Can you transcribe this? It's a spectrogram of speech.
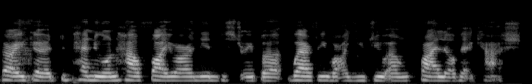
very good depending on how far you are in the industry. But wherever you are, you do own quite a little bit of cash.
